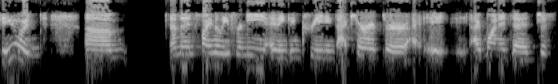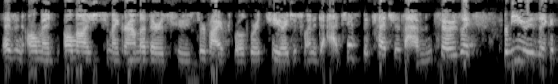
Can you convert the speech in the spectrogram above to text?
too. And, um, and then finally for me, I think in creating that character, I, I wanted to just as an homage, homage to my grandmothers who survived World War II, I just wanted to add just a touch of them. So it was like, for me, it was like a,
